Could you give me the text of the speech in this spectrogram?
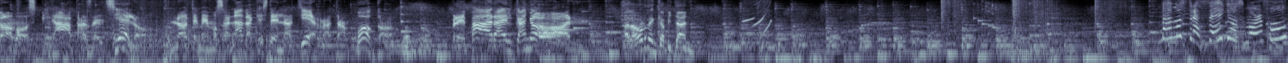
Somos piratas del cielo. No tememos a nada que esté en la tierra tampoco. ¡Prepara el cañón! A la orden, capitán. ¡Vamos tras ellos, Morphle!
